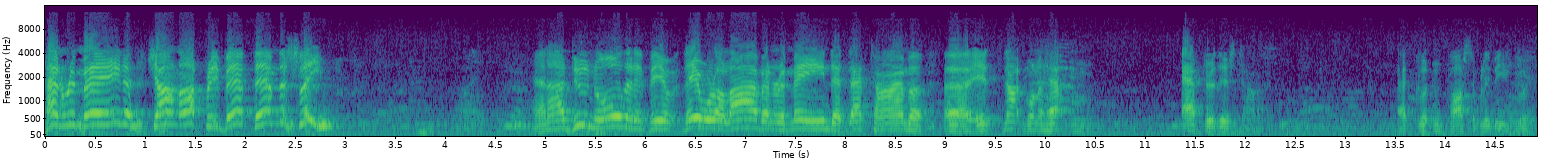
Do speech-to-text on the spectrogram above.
and remain shall not prevent them to sleep. And I do know that if they, they were alive and remained at that time, uh, uh, it's not going to happen after this time. That couldn't possibly be good.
